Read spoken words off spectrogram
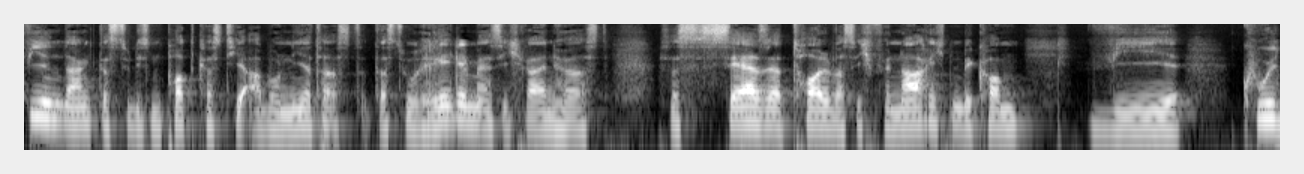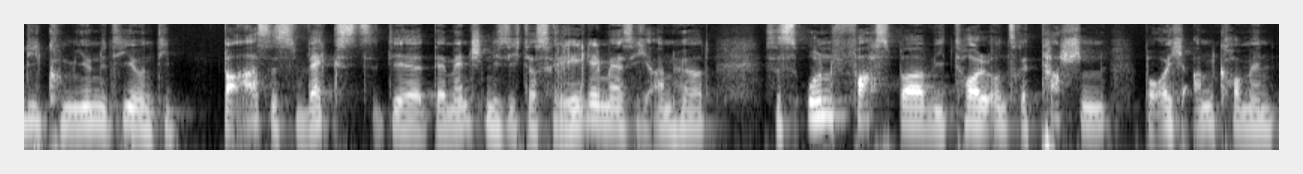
vielen Dank, dass du diesen Podcast hier abonniert hast, dass du regelmäßig reinhörst. Es ist sehr, sehr toll, was ich für Nachrichten bekomme, wie cool die Community und die Basis wächst, der, der Menschen, die sich das regelmäßig anhört. Es ist unfassbar, wie toll unsere Taschen bei euch ankommen.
